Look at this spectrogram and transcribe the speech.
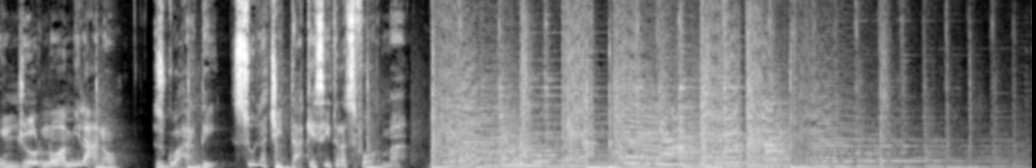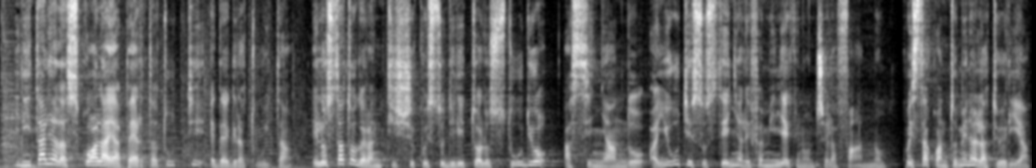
Un giorno a Milano. Sguardi sulla città che si trasforma. In Italia la scuola è aperta a tutti ed è gratuita e lo Stato garantisce questo diritto allo studio assegnando aiuti e sostegni alle famiglie che non ce la fanno. Questa quantomeno è la teoria.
